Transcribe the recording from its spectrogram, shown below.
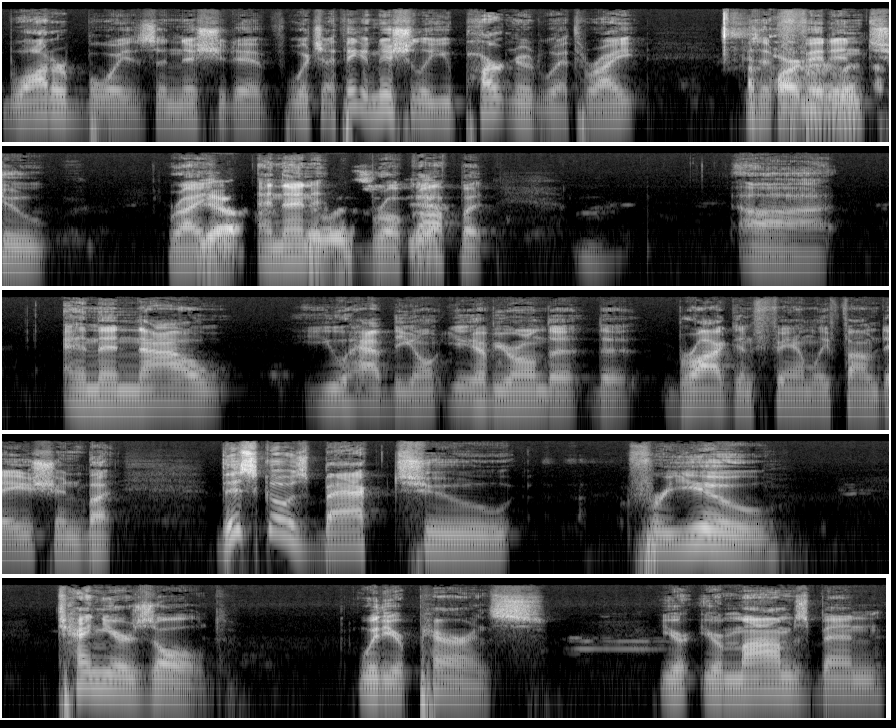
Water Boys initiative, which I think initially you partnered with, right? Because it fit into them. right, yeah, and then it, it was, broke yeah. off. But uh, and then now you have the you have your own the the Brogdon Family Foundation, but this goes back to for you 10 years old with your parents. Your your mom's been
